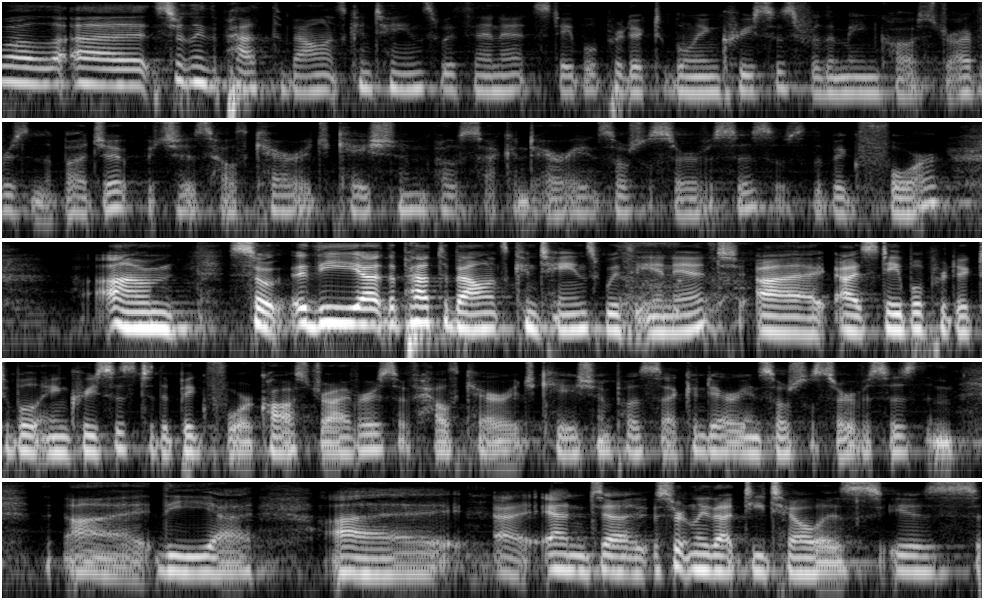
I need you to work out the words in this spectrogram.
Well, uh, certainly the path to balance contains within it stable, predictable increases for the main cost drivers in the budget, which is healthcare, education, post-secondary, and social services. Those are the big four. Um, so the uh, the path to balance contains within it uh, uh, stable, predictable increases to the big four cost drivers of healthcare, education, post-secondary, and social services. The, uh, the uh, and certainly that detail is is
